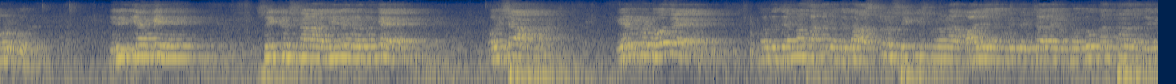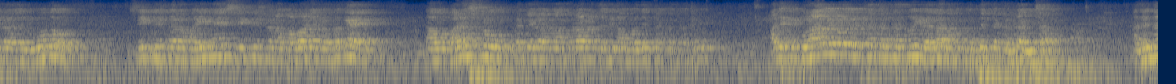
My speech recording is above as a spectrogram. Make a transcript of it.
ನೋಡ್ಬೋದು. ಈ ರೀತಿಯಾಗಿ ಶ್ರೀಕೃಷ್ಣನ ಲೀಲೆಗಳ ಬಗ್ಗೆ ಬಹುಶಃ ಹೇಳ್ಕೊಂಡು ಹೋದ್ರೆ ಒಂದು ಜನ್ಮ ಸಾಕಾಗೋದಿಲ್ಲ ಅಷ್ಟು ಶ್ರೀಕೃಷ್ಣನ ಬಾಲ್ಯದ ಕುರಿತ ವಿಚಾರ ಇರ್ಬೋದು, ನಂತರದ ದಿನಗಳಲ್ಲಿರ್ಬೋದು ಶ್ರೀಕೃಷ್ಣನ ಮಹಿಮೆ, ಶ್ರೀಕೃಷ್ಣನ ಪವಾಡಗಳ ಬಗ್ಗೆ ನಾವು ಬಹಳಷ್ಟು ಕಥೆಗಳನ್ನು ಪುರಾಣದಲ್ಲಿ ನಾವು ಓದಿರ್ತಕ್ಕಂಥದ್ದು. ಅದಕ್ಕೆ ಪುರಾಣಗಳು ಇರ್ತಕ್ಕಂಥದ್ದು ಇವೆಲ್ಲ ನಮಗೆ ಗೊತ್ತಿರ್ತಕ್ಕಂಥ ವಿಚಾರ. ಅದರಿಂದ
